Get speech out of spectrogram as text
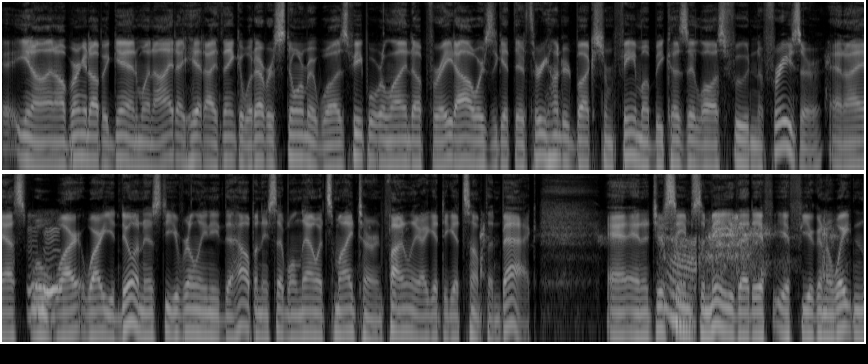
you know, and I'll bring it up again. When Ida hit, I think, of whatever storm it was, people were lined up for eight hours to get their 300 bucks from FEMA because they lost food in the freezer. And I asked, mm-hmm. well, why, why are you doing this? Do you really need the help? And they said, well, now it's my turn. Finally, I get to get something back. And, and it just seems to me that if, if you're going to wait in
